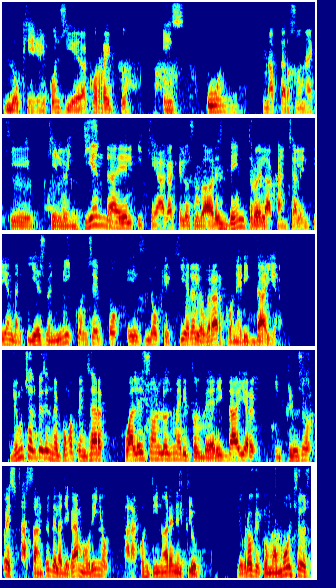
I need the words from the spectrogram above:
lo que él considera correcto, es una persona que, que lo entienda él y que haga que los jugadores dentro de la cancha le entiendan. Y eso en mi concepto es lo que quiere lograr con Eric Dyer. Yo muchas veces me pongo a pensar cuáles son los méritos de Eric Dyer, incluso pues hasta antes de la llegada de Mourinho, para continuar en el club. Yo creo que como muchos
